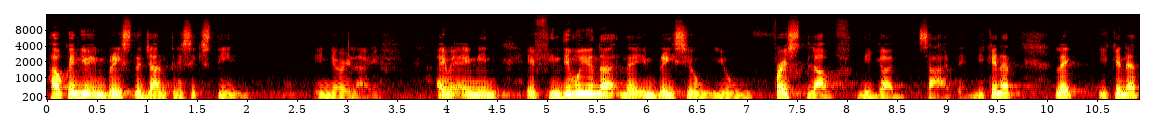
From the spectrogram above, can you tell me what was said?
how can you embrace the John 3:16 in your life? I mean, I mean if hindi mo yun na, na-embrace yung, yung first love ni God sa atin, you cannot, like, you cannot,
